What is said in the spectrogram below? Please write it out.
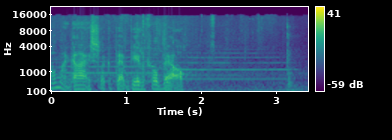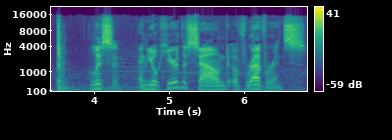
Oh my gosh, look at that beautiful bell. Listen, and you'll hear the sound of reverence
